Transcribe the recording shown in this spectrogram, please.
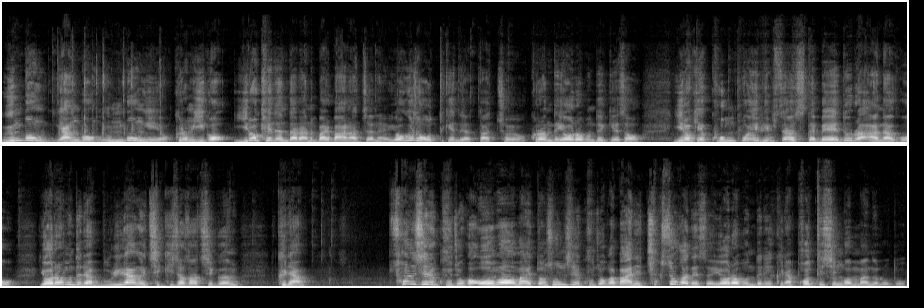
음봉, 양봉, 음봉이에요. 그럼 이거 이렇게 된다라는 말 많았잖아요. 여기서 어떻게 내- 낮춰요? 그런데 여러분들께서 이렇게 공포에 휩싸였을 때 매도를 안 하고 여러분들의 물량을 지키셔서 지금 그냥 손실 구조가 어마어마했던 손실 구조가 많이 축소가 됐어요. 여러분들이 그냥 버티신 것만으로도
